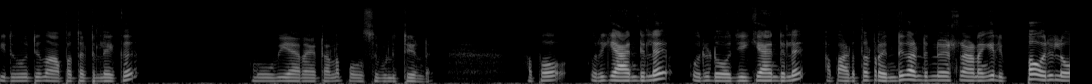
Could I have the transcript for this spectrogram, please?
ഇരുന്നൂറ്റി നാൽപ്പത്തെട്ടിലേക്ക് മൂവ് ചെയ്യാനായിട്ടുള്ള പോസിബിലിറ്റി ഉണ്ട്. അപ്പോൾ ഒരു ക്യാൻഡിൽ ഒരു ഡോജി ക്യാൻഡിൽ അപ്പോൾ അടുത്ത ട്രെൻഡ് കണ്ടിന്യൂവേഷൻ ആണെങ്കിൽ ഇപ്പോൾ ഒരു ലോ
